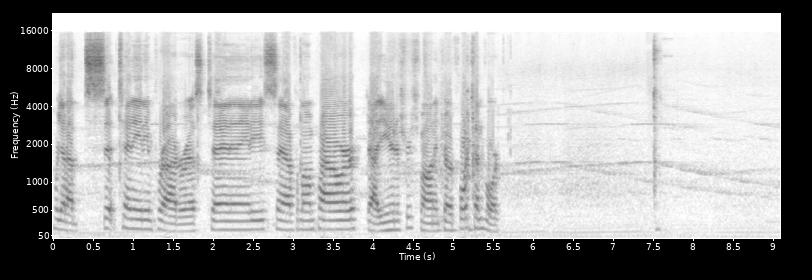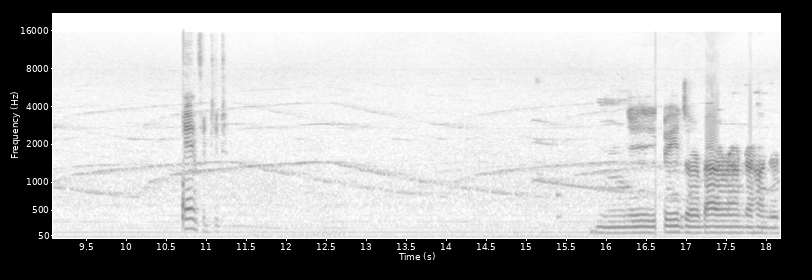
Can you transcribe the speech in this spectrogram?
We got a sit 1080 in progress, 1080 southbound on power. Got units responding, code 410-4. And the speeds are about around 100.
